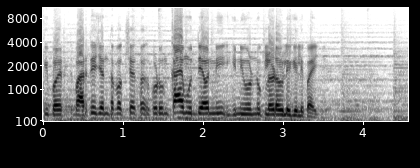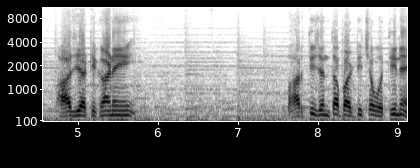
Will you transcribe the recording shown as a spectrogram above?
की भर- भारतीय जनता पक्षाकडून काय मुद्द्यावर ही निवडणूक लढवली गेली पाहिजे? आज या ठिकाणी भारतीय जनता पार्टीच्या वतीने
